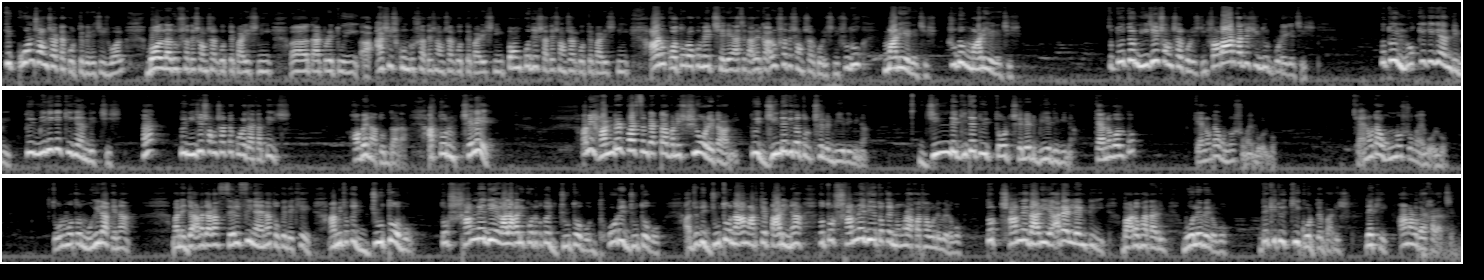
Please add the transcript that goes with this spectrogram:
তুই কোন সংসারটা করতে পেরেছিস বল? বল দাদুর সাথে সংসার করতে পারিসনি তারপরে তুই আশিস কুণ্ডুর সাথে সংসার করতে পারিসনি, পঙ্কজের সাথে সংসার করতে পারিসনি আরও কত রকমের ছেলে আছে তাদের কারোর সাথে সংসার করিসনি, শুধু মারিয়ে গেছিস, শুধু মারিয়ে গেছিস। তো তুই তো নিজে সংসার করিসনি, সবার কাছে সিঁদুর পড়ে গেছিস। তো তুই লোককে কি জ্ঞান দিবি? তুই মিলিকে কি জ্ঞান দিচ্ছিস হ্যাঁ? তুই নিজে সংসারটা করে দেখাতিস? হবে না তোর দ্বারা। আর তোর ছেলে আমি হান্ড্রেড পার্সেন্ট একটা মানে শিওর এটা আমি। তুই জিন্দেগিতে তোর ছেলের বিয়ে দিবি না। জিন্দেগিতে তুই তোর ছেলের বিয়ে দিবি না। কেন বলতো? কেনটা অন্য সময় বলব? কেনটা অন্য সময় বলব? তোর মতন মহিলাকে না মানে যারা যারা সেলফি নেয় না তোকে দেখে, আমি তোকে জুতোবো। তোর সামনে দিয়ে গালাগালি করে তোকে জুতোবো, ধরে জুতোবো। আর যদি জুতো না মারতে পারি না, তো তোর সামনে দিয়ে তোকে নোংরা কথা বলে বেরোবো। তোর সামনে দাঁড়িয়ে, আরে লেংটি, বারো ভাতারি, বলে বেরোবো। দেখি তুই কি করতে পারিস। দেখি, আমারও দেখার আছে।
